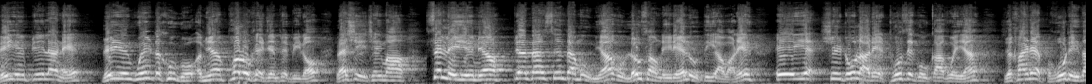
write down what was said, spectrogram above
လေရင်ပြေးလန်းနဲ့လေရင်ခွင်းတစ်ခုကိုအမြန်ဖောက်လုပ်ခဲ့ခြင်းဖြစ်ပြီးတော့လက်ရှိအချိန်မှာစစ်လေရင်များပြန်တန်းဆင်းသက်မှုများကိုလှုံ့ဆော်နေတယ်လို့သိရပါတယ်။အေအေရဲ့ရှေ့တိုးလာတဲ့ထိုးစစ်ကိုကာကွယ်ရန်ရခိုင်နဲ့ပဲခူးဒေသ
